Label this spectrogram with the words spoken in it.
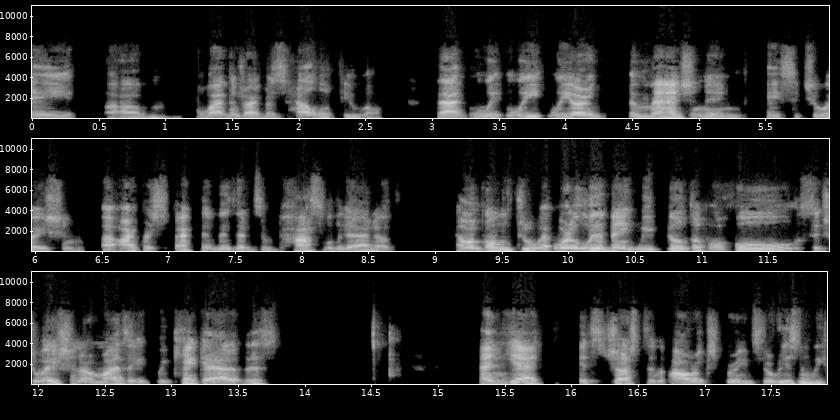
a um, wagon driver's hell, if you will. That we, we, we are imagining a situation. Uh, our perspective is that it's impossible to get out of. And we're going through, we're living, we built up a whole situation in our minds like we can't get out of this. And yet, it's just in our experience. The reason we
